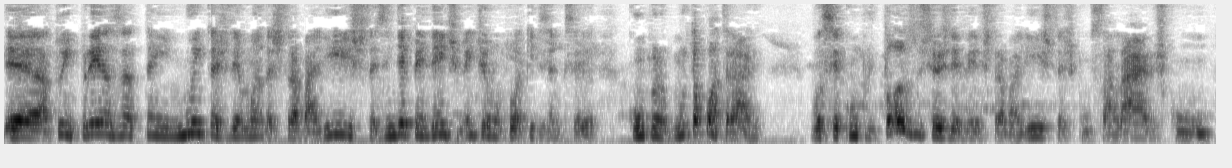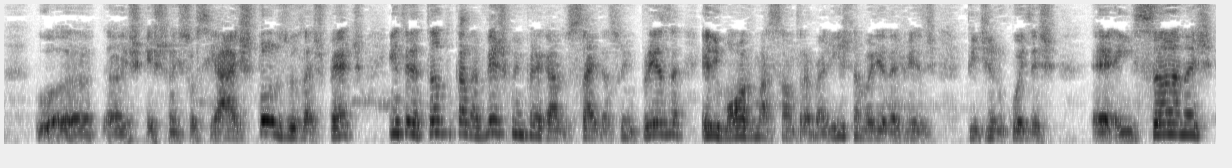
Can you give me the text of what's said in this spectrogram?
é, a tua empresa tem muitas demandas trabalhistas, independentemente, eu não estou aqui dizendo que você cumpre, muito ao contrário você cumpre todos os seus deveres trabalhistas, com salários, com uh, as questões sociais, todos os aspectos. Entretanto, cada vez que o empregado sai da sua empresa, ele move uma ação trabalhista, na maioria das vezes pedindo coisas é, insanas,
